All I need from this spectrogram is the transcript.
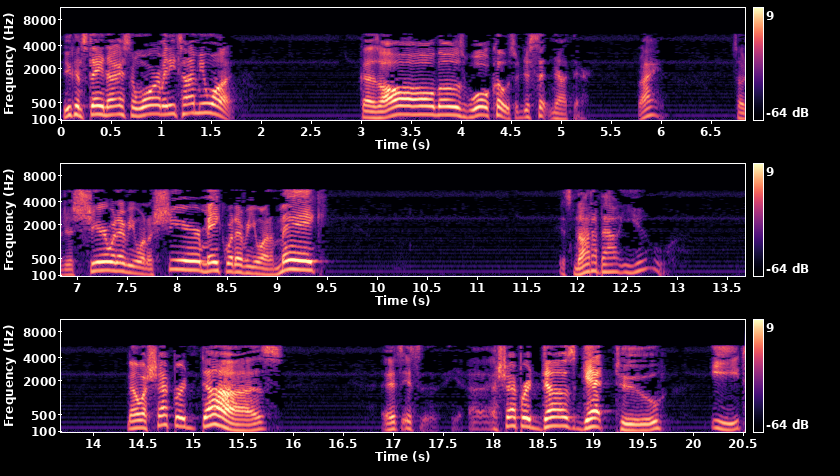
You can stay nice and warm anytime you want. Because all those wool coats are just sitting out there, right? So just shear whatever you want to shear, make whatever you want to make. It's not about you. Now, a shepherd does. It's, it's, a shepherd does get to eat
